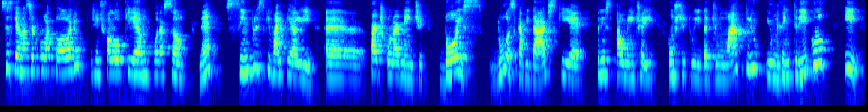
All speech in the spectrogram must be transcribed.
Sistema circulatório, a gente falou que é um coração, né? Simples, que vai ter ali, é, particularmente, dois, duas cavidades, que é principalmente aí constituída de um átrio e um ventrículo, e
